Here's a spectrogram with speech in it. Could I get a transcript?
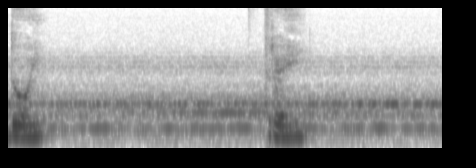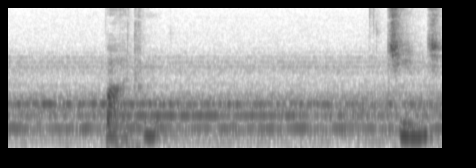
2 3 4 5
